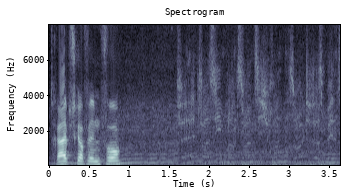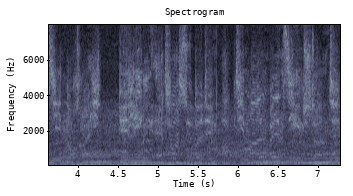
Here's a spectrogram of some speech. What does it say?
Treibstoffinfo. Für etwa 27 Runden sollte das Benzin noch reichen. Wir liegen etwas über dem optimalen Benzinstand.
